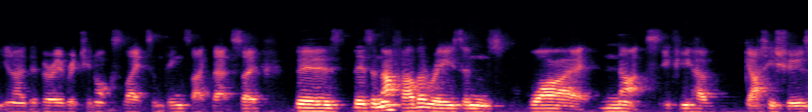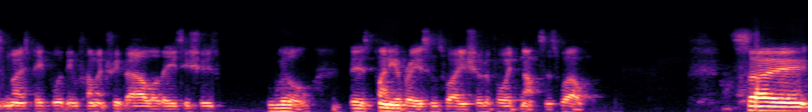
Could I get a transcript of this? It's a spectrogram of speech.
you know, they're very rich in oxalates and things like that. So there's there's enough other reasons why nuts, if you have gut issues, and most people with inflammatory bowel or these issues will, there's plenty of reasons why you should avoid nuts as well. So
